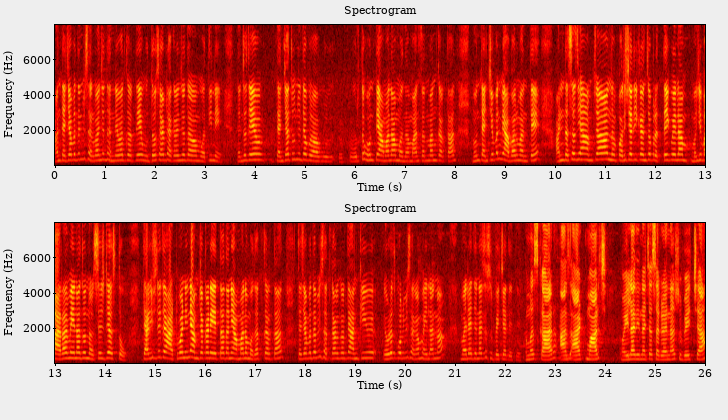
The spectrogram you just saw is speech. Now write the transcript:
आणि त्याच्याबद्दल मी सर्वांचे धन्यवाद करते. उद्धवसाहेब ठाकरेंच्या त- वतीने त्यांचं ते त्यांच्यातून त्या वृत्त होऊन ते आम्हाला मन मानसन्मान करतात. म्हणून त्यांचे पण मी आभार मानते. आणि तसंच ह्या आमच्या न परिचारिकांचं प्रत्येक वेळेला म्हणजे बारा मेला जो नर्सेस डे असतो त्या दिवशी ते त्या आठवणीने आमच्याकडे येतात आणि आम्हाला मदत करतात. त्याच्याबद्दल मी सत्कार करते. आणखी एवढंच बोल मी सगळ्या महिलांना. महिला दिनाच्या शुभेच्छा देते. नमस्कार. आज आठ मार्च महिला दिनाच्या सगळ्यांना शुभेच्छा.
